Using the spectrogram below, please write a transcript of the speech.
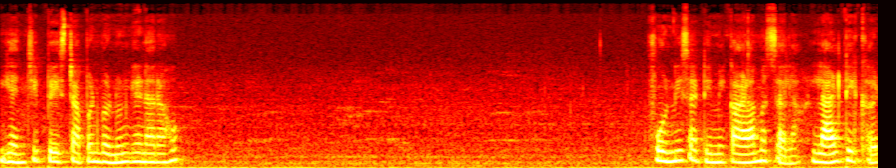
यांची पेस्ट आपण बनवून घेणार आहोत. फोडणीसाठी मी काळा मसाला लाल तिखट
